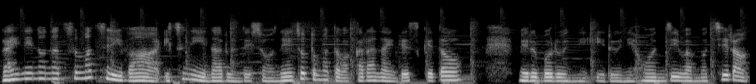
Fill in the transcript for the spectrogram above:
来年の夏祭りはいつになるんでしょうね。ちょっとまたわからないんですけど、メルボルンにいる日本人はもちろん、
